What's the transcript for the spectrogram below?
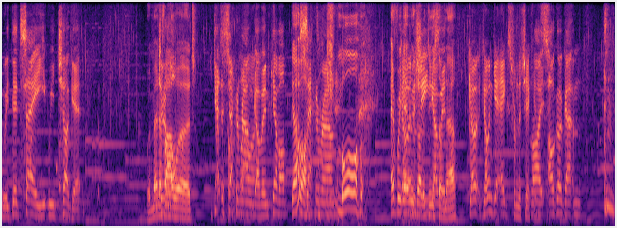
We did say we chug it. We're men of our what? word. Get the second round going. Come on. Go on. Second round. More. Every Go day in we've got to machine do some going. now. Go go and get eggs from the chickens. Right, I'll go get them.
